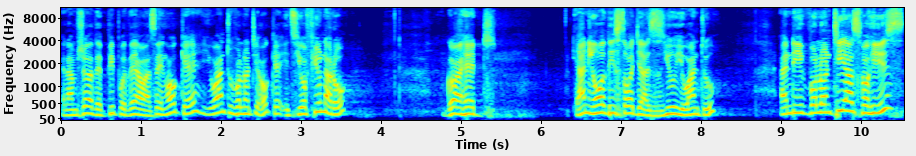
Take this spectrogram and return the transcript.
And I'm sure the people there were saying, Okay, you want to volunteer? Okay, it's your funeral. Go ahead. And all these soldiers, you, you want to? And he volunteers for his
